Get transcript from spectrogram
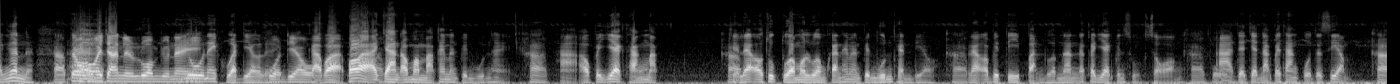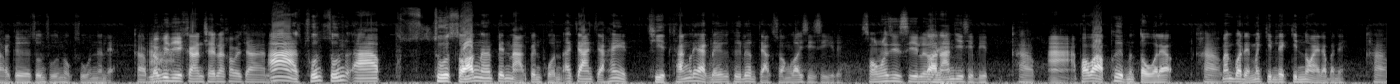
ละเงินน่ะครับแต่ว่าของอาจารย์เนี่ยรวมอยู่ในอยู่ในขวดเดียวเลยขวดเดียวครับว่าเพราะว่าอาจารย์เอามาหมักให้มันเป็นวุ้นให้ครับอ่าเอาไปแยกถังหมักครั เสร็บจแล้วเอาทุกตัวมารวมกันให้มันเป็นวุ้นแผ่นเดียวครับแล้วเอาไปตีปั่นรวมนั้นแล้วก็แยกเป็นสูตรสองครับผมอาจจะจะหนักไปทางโพแทสเซียมครับก็คือ 0060 นั่นแหละ ครับ แล้ววิธีการใช้แล้วครับอาจารย์ อ่า00อ่าสูตรสองนั้นเป็นหมากเป็นผลอาจารย์จะให้ฉีดครั้งแรกเลยก็คือเริ่มจาก 200ซีซีเลย200ซีซีเลยต่อน้ำ20 ลิตร ครับ อ่า เพราะว่าพืชมันโตแล้วครับมันบ่ได้มากินเล็กกินหน่อยแล้วบัดนี้ครับ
